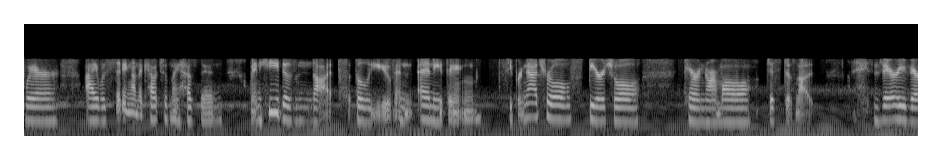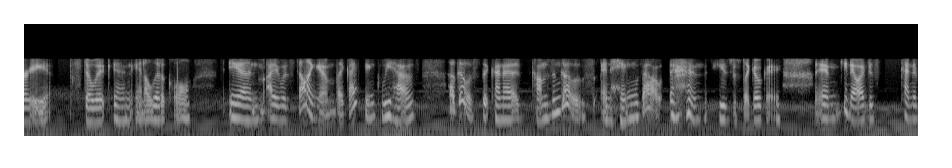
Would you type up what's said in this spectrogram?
where I was sitting on the couch with my husband, and he does not believe in anything supernatural, spiritual, paranormal, just does not. Very, very stoic and analytical. And I was telling him, like, I think we have a ghost that kind of comes and goes and hangs out. And he's just like, okay. And, you know, I'm just kind of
